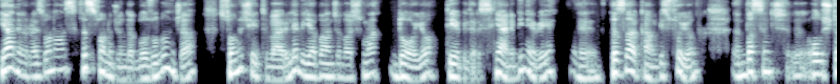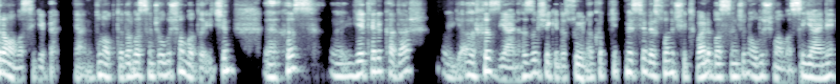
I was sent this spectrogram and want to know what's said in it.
Yani rezonans hız sonucunda bozulunca sonuç itibariyle bir yabancılaşma doğuyor diyebiliriz. Yani bir nevi hızlı akan bir suyun e, basınç e, oluşturamaması gibi. Yani bu noktada basınç oluşamadığı için e, hız e, yeteri kadar e, hız yani hızlı bir şekilde suyun akıp gitmesi ve sonuç itibariyle basıncın oluşmaması yani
